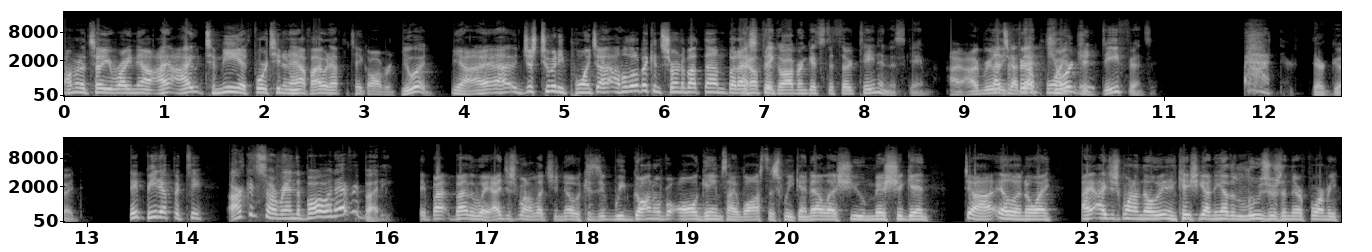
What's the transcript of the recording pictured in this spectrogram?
I'm going to tell you right now. I, I to me at 14 and a half, I would have to take Auburn. You would? Yeah. I, I, just too many points. I, am a little bit concerned about them, but I, I don't think Auburn gets to 13 in this game. I, I really That's got fair that point. Georgia defense. Ah, they're, they're good. They beat up a team. Arkansas ran the ball on everybody. Hey, by, by the way, I just want to let you know because we've gone over all games I lost this weekend LSU, Michigan, uh, Illinois. I, I just want to know, in case you got any other losers in there for me,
